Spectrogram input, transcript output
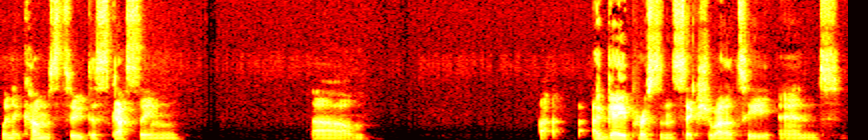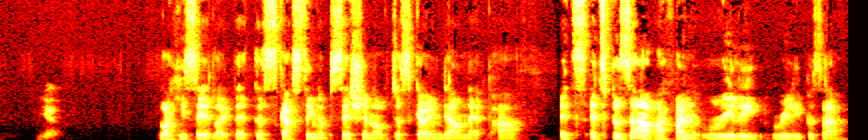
when it comes to discussing um, a, a gay person's sexuality and Yeah. Like you said like that disgusting obsession of just going down that path it's it's bizarre i find it really really bizarre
